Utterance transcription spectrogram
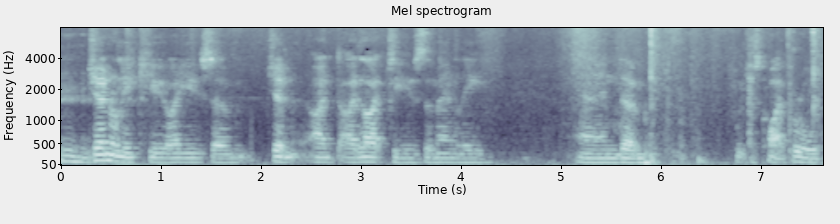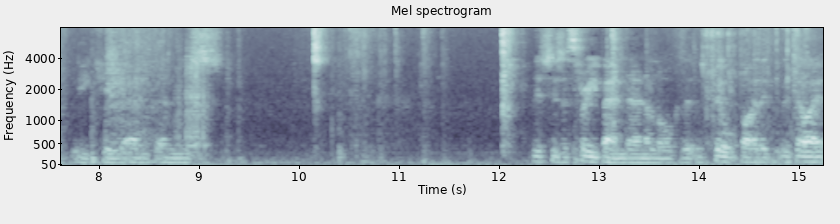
Mhm. General EQ, I use. Um, gen- I, I like to use the Manley, and um, which is quite broad EQ, and, and this. This is a three-band analog that was built by the, the guy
